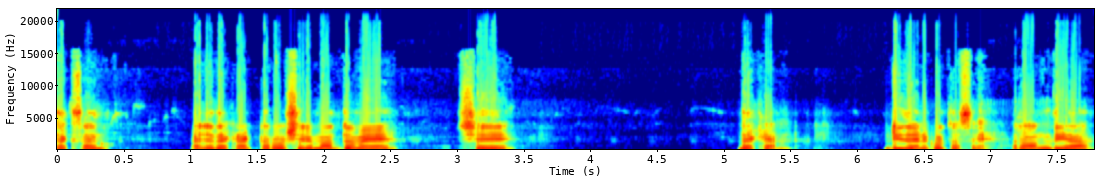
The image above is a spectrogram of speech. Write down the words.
দেখছেন? এই যে দেখেন, একটা রশির মাধ্যমে সে দেখেন ডিজাইন করতেছে। রং দিয়া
